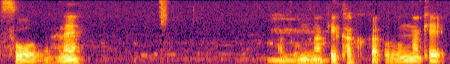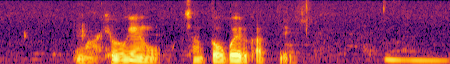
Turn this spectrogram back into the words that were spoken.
そうだね。まあどんだけ書くかとどんだけ、まあ、表現をちゃんと覚えるかっていう。うん。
